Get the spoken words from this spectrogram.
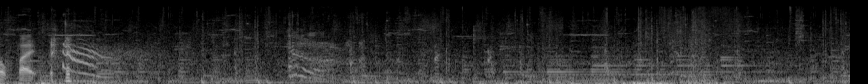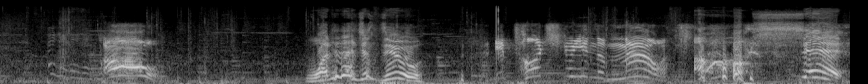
Oh, bye. Oh! what did I just do? It punched me in the mouth. Oh shit!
